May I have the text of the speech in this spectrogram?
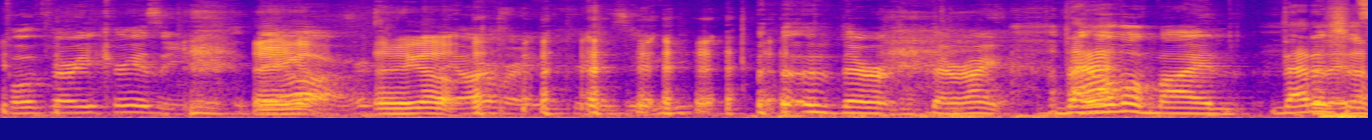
Both very crazy. There they you go. There you go. They are very crazy. they're they're right. That- I love mine. That is a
